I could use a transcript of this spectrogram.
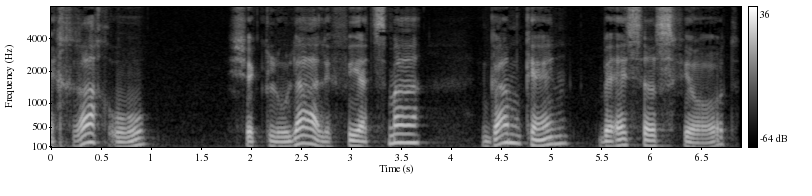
הכרח הוא שכלולה לפי עצמה גם כן בעשר ספירות,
